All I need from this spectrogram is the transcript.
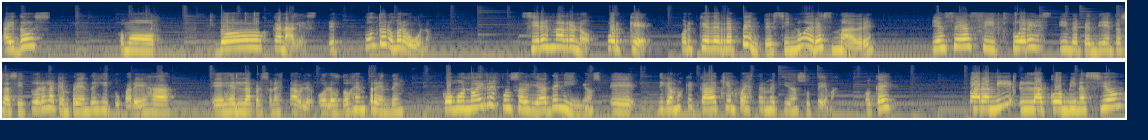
hay dos, como dos canales Punto número uno, si eres madre o no. ¿Por qué? Porque de repente, si no eres madre, bien sea si tú eres independiente, o sea, si tú eres la que emprendes y tu pareja es la persona estable, o los dos emprenden, como no hay responsabilidad de niños, eh, digamos que cada quien puede estar metido en su tema, ¿ok? Para mí, la combinación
